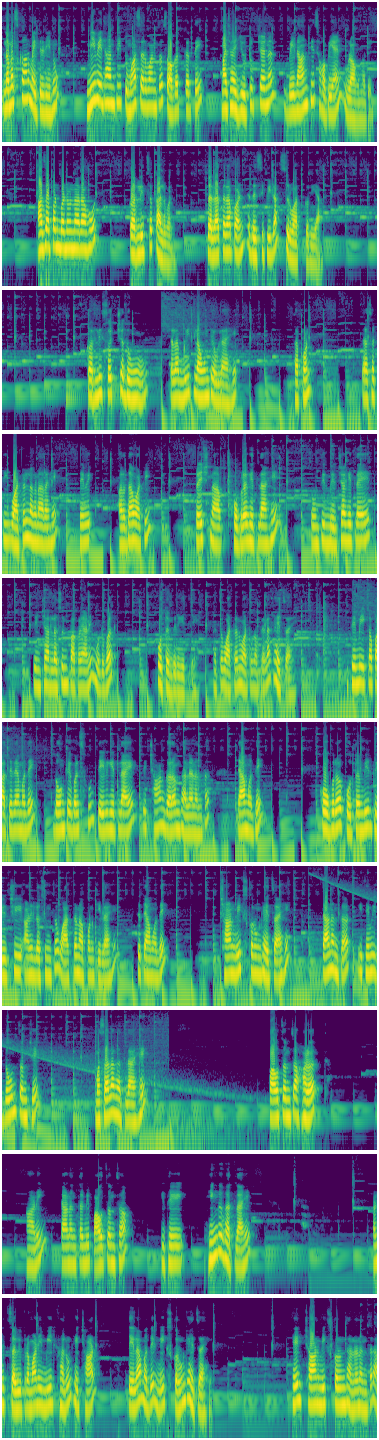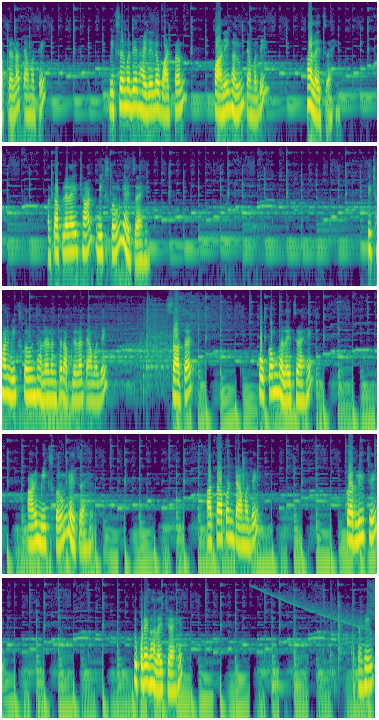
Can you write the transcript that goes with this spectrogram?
नमस्कार मैत्रिणीनो मी वेदांती तुम्हा सर्वांचं स्वागत करते माझ्या यूट्यूब चॅनल वेदांतीच हॉबी अँड ब्लॉगमध्ये आज आपण बनवणार आहोत कर्लीचं कालवण. चला तर आपण रेसिपीला सुरुवात करूया. कर्ली स्वच्छ धुवून त्याला मीठ लावून ठेवलं आहे. तर आपण त्यासाठी वाटण लागणार आहे. ते अर्धा वाटी फ्रेश ना खोबरं घेतलं आहे. दोन तीन मिरच्या घेतल्या आहेत. तीन चार लसूण पाकळ्या आणि मुठभर कोथिंबीर घेतली. ह्याचं वाटण वाटून आपल्याला घ्यायचं आहे. इथे मी एका पातेल्यामध्ये दोन टेबलस्पून तेल घेतलं आहे. ते छान गरम झाल्यानंतर त्यामध्ये खोबरं कोथिंबीर मिरची आणि लसूणचं वाटण आपण केलं आहे. ते त्यामध्ये छान मिक्स करून घ्यायचं आहे. त्यानंतर इथे मी दोन चमचे मसाला घातला आहे. पाव चमचा हळद आणि त्यानंतर मी पाव चमचा इथे हिंग घातला आहे. आणि चवीप्रमाणे मीठ घालून हे छान तेलामध्ये मिक्स करून घ्यायचं आहे. हे छान मिक्स करून झाल्यानंतर आपल्याला त्यामध्ये मिक्सरमध्ये राहिलेलं वाटण पाणी घालून त्यामध्ये घालायचं आहे. आता आपल्याला हे छान मिक्स करून घ्यायचं आहे. ते छान मिक्स करून झाल्यानंतर आपल्याला त्यामध्ये सात आठ कोकम घालायचं आहे आणि मिक्स करून घ्यायचं आहे. आता आपण त्यामध्ये कर्लीचे तुकडे घालायचे आहेत. आता हे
